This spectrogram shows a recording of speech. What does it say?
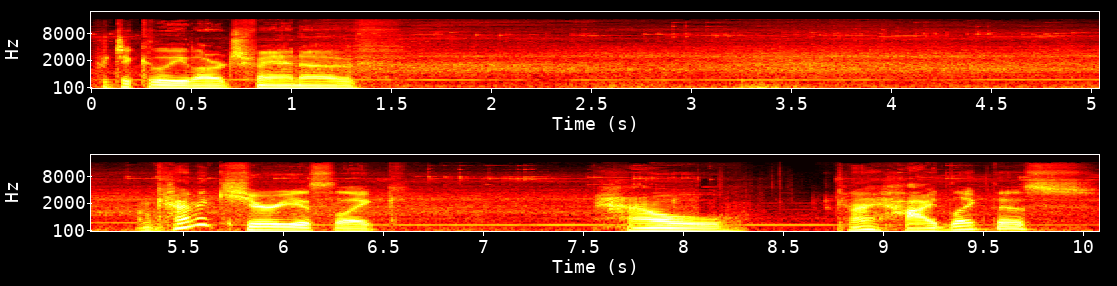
particularly large fan of. I'm kind of curious, like, how... Can I hide like this?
